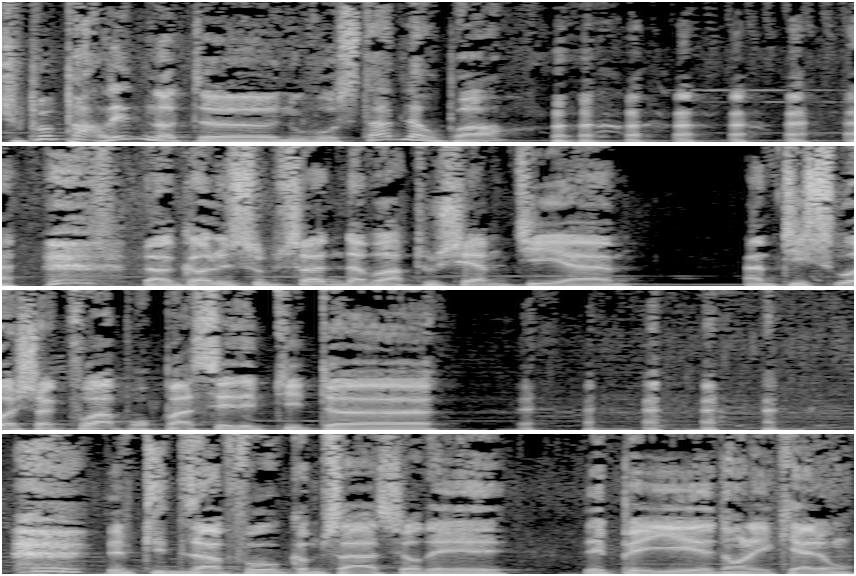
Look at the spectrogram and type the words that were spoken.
tu peux parler de notre euh, nouveau stade là ou pas? Donc on le soupçonne d'avoir touché un petit euh, un petit sou à chaque fois pour passer des petites euh, des petites infos comme ça sur des des pays dans lesquels on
